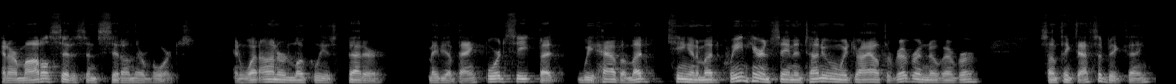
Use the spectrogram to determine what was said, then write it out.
And our model citizens sit on their boards. And what honor locally is better? Maybe a bank board seat, but we have a mud king and a mud queen here in San Antonio when we dry out the river in November. Some think that's a big thing.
